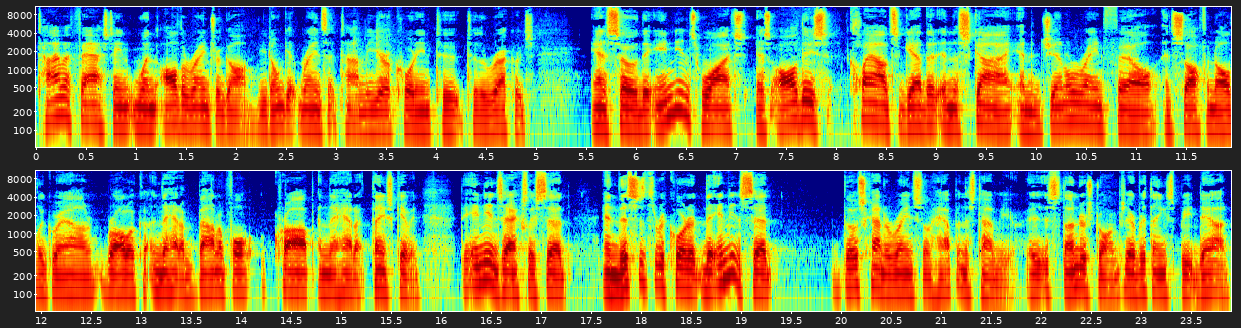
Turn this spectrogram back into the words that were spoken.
time of fasting when all the rains are gone. You don't get rains that time of year according to, to the records. And so the Indians watched as all these clouds gathered in the sky and a gentle rain fell and softened all the ground, and they had a bountiful crop and they had a Thanksgiving. The Indians actually said, and this is the recorded, the Indians said, those kind of rains don't happen this time of year. It's thunderstorms, everything's beat down.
